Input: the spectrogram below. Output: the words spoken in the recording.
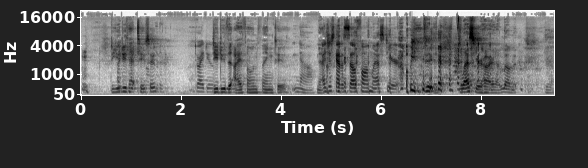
Do you I do that too, keep Sue? either. Do I do? Do you do the iPhone thing too? no. No. I just got a cell phone last year. Oh, you did. Bless your heart. I love it. Yeah.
